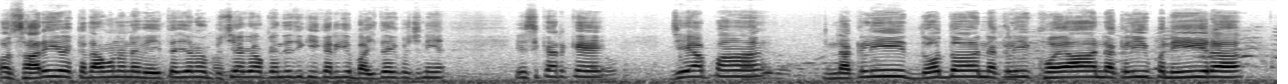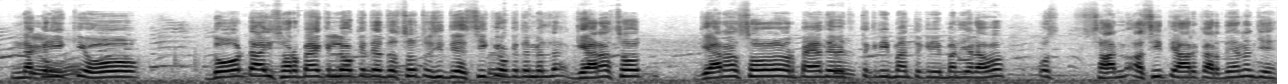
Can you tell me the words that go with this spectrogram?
ਔਰ ਸਾਰੇ ਇੱਕਦਮ ਉਹਨਾਂ ਨੇ ਵੇਚਤੇ ਜਿਹਨਾਂ ਨੂੰ ਪੁੱਛਿਆ ਗਿਆ ਉਹ ਕਹਿੰਦੇ ਜੀ ਕੀ ਕਰੀਏ ਬਚਦਾ ਹੀ ਕੁਝ ਨਹੀਂ ਹੈ। ਇਸ ਕਰਕੇ ਜੇ ਆਪਾਂ ਨਕਲੀ ਦੁੱਧ ਨਕਲੀ ਖੋਇਆ ਨਕਲੀ ਪਨੀਰ ਨਕਲੀ ਘਿਓ। 2-250 ਰੁਪਏ ਕਿਲੋ ਕਿਤੇ ਦੱਸੋ ਤੁਸੀਂ ਦੇਸੀ ਘਿਓ ਕਿਤੇ ਮਿਲਦਾ? 1100 1100 ਰੁਪਏ ਦੇ ਵਿੱਚ ਤਕਰੀਬਨ ਤਕਰੀਬਨ ਜਿਹੜਾ ਉਹ ਉਹ ਸਾਨੂੰ ਅਸੀਂ ਤਿਆਰ ਕਰਦੇ ਆ ਨਾ ਜੇ।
